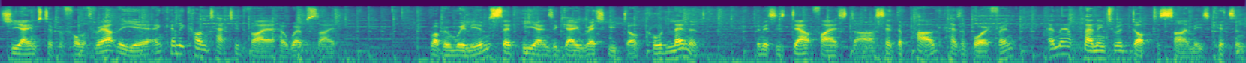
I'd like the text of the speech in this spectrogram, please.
She aims to perform throughout the year and can be contacted via her website. Robin Williams said he owns a gay rescue dog called Leonard. The Mrs Doubtfire star said the pug has a boyfriend and they're planning to adopt a Siamese kitten.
